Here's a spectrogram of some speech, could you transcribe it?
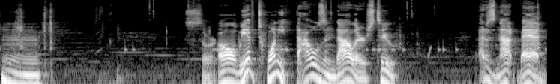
Hmm. Sort all. We have twenty thousand dollars too. That is not bad.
